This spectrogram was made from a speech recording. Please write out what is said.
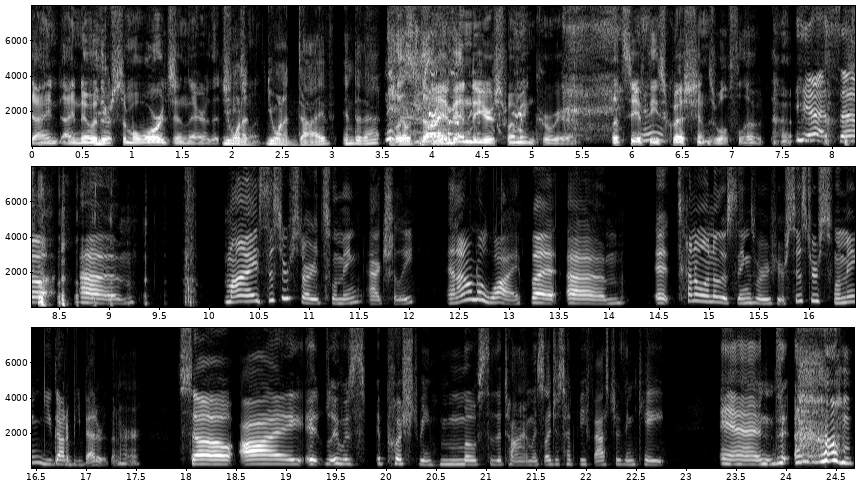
I, I know You- there's some awards in there that you want to you want to dive into that? Is that Let's what dive into your swimming career. Let's see if these questions will float. yeah, so um, my sister started swimming actually, and I don't know why, but um, it's kind of one of those things where if your sister's swimming, you got to be better than her. So I, it, it was, it pushed me most of the time. So I just had to be faster than Kate, and um,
